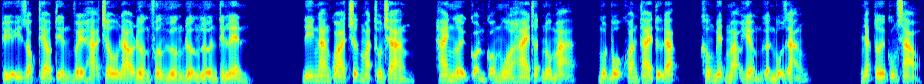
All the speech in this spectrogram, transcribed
tùy ý dọc theo tiến về hạ châu đao đường phương hướng đường lớn tiến lên. Đi ngang qua trước mặt thôn trang hai người còn có mua hai thất nô mã, một bộ khoan thai tự đắc, không biết mạo hiểm gần bộ dáng. Nhắc tới cũng xảo,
